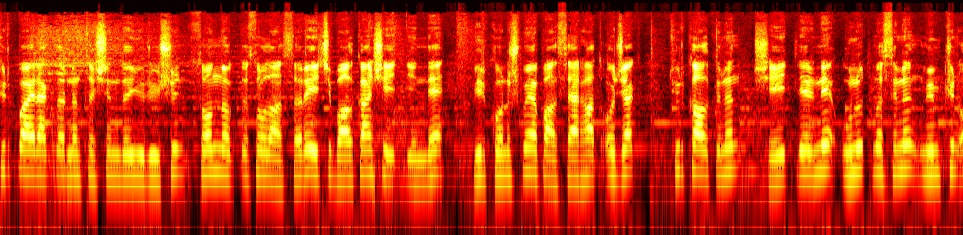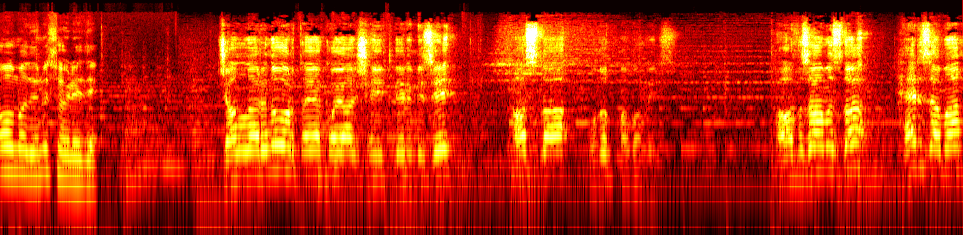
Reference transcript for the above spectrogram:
Türk bayraklarının taşındığı yürüyüşün son noktası olan Sarıyeçi Balkan Şehitliği'nde bir konuşma yapan Serhat Ocak, Türk halkının şehitlerini unutmasının mümkün olmadığını söyledi. Canlarını ortaya koyan şehitlerimizi asla unutmamalıyız. Hafızamızda her zaman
